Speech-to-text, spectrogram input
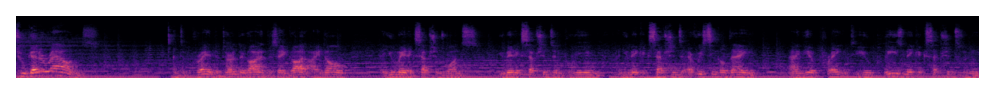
to get around? And to pray and to turn to God and to say, God, I know that you made exceptions once. You made exceptions in Purim, and you make exceptions every single day. And I'm here praying to you, please make exceptions for me.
